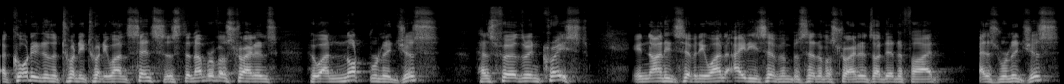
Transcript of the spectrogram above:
According to the 2021 census, the number of Australians who are not religious has further increased. In 1971, 87% of Australians identified as religious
